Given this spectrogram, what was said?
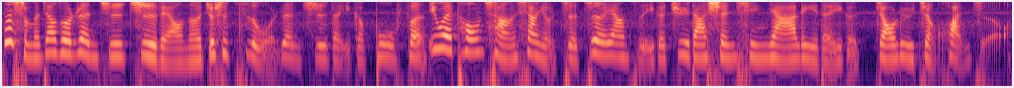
那什么叫做认知治疗呢？就是自我认知的一个部分，因为通常。像有着这样子一个巨大身心压力的一个焦虑症患者哦，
